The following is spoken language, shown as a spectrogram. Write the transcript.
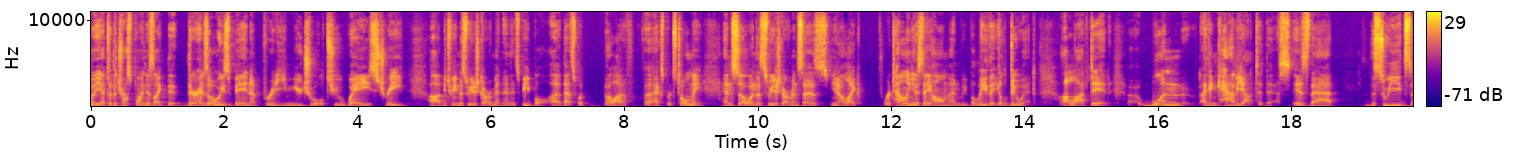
but yeah, to the trust point is like th- there has always been a pretty mutual two way street uh, between the Swedish government and its people. Uh, that's what a lot of uh, experts told me. And so when the Swedish government says, you know, like we're telling you to stay home and we believe that you'll do it, a lot did. Uh, one, I think, caveat to this is that the Swedes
